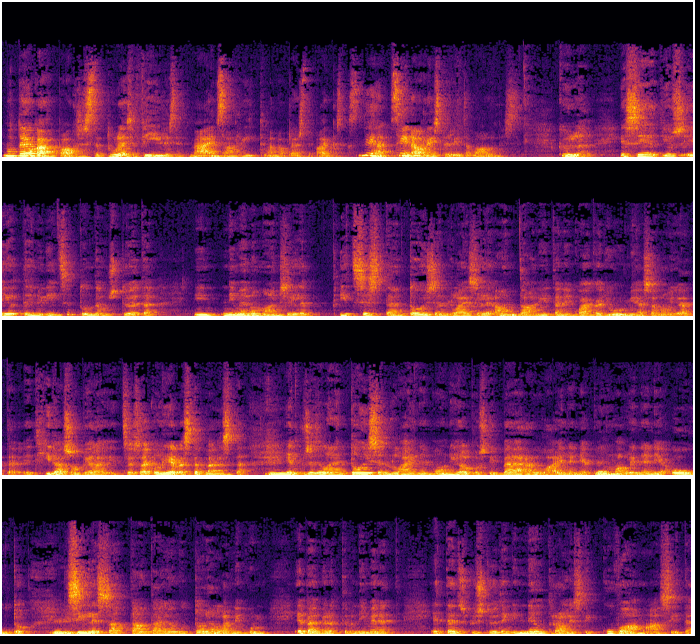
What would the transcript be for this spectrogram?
mutta joka tapauksessa tulee se fiilis, että mä en saa riittävän nopeasti aikaiseksi. Siinä on ristiriita valmis. Kyllä. Ja se, että jos ei ole tehnyt itsetuntemustyötä, niin nimenomaan sille itsestään toisenlaiselle antaa niitä niin kuin aika julmia sanoja, että, että hidas on vielä itse asiassa aika lievästä mm. päästä. Mm. Että kun se sellainen toisenlainen on helposti vääränlainen ja kummallinen mm. ja outo, mm. niin sille saattaa antaa jonkun todella niin kuin epämiellyttävän nimen, että, että täytyisi pystyä jotenkin neutraalisti kuvaamaan sitä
